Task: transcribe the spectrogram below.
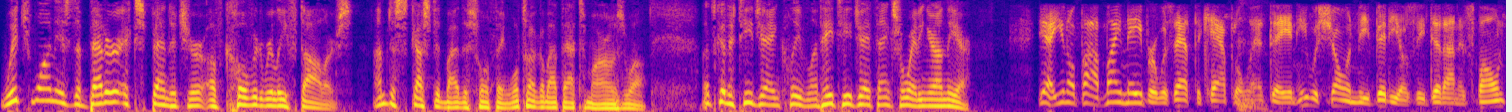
Which one is the better expenditure of COVID relief dollars? I'm disgusted by this whole thing. We'll talk about that tomorrow as well. Let's go to TJ in Cleveland. Hey, TJ, thanks for waiting. You're on the air. Yeah, you know, Bob, my neighbor was at the Capitol that day, and he was showing me videos he did on his phone.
